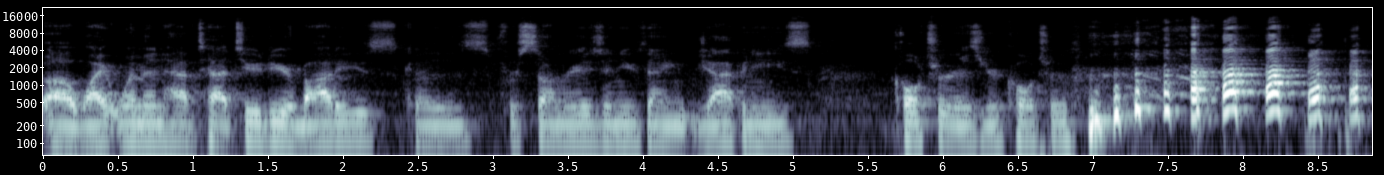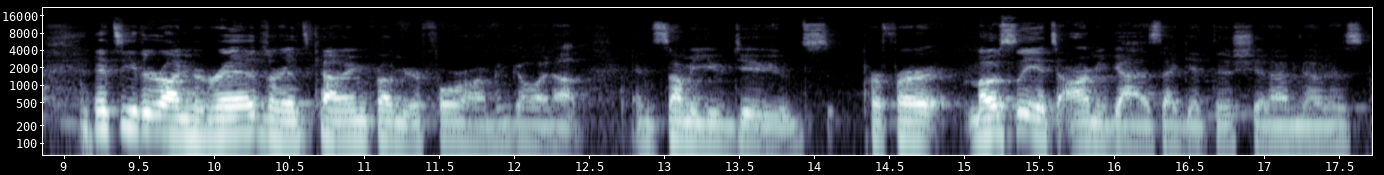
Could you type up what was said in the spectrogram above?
uh, white women have tattooed to your bodies because for some reason you think Japanese culture is your culture. it's either on your ribs or it's coming from your forearm and going up. And some of you dudes prefer mostly it's army guys that get this shit. I've noticed.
